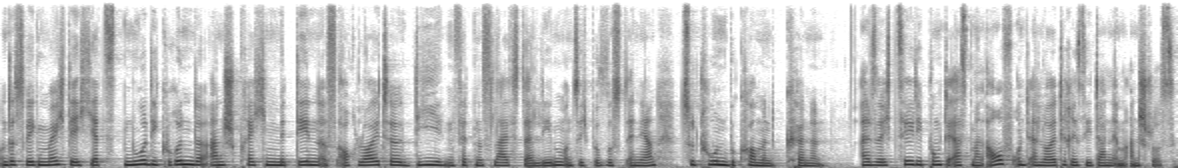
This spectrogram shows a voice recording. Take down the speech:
Und deswegen möchte ich jetzt nur die Gründe ansprechen, mit denen es auch Leute, die einen Fitness-Lifestyle leben und sich bewusst ernähren, zu tun bekommen können. Also ich zähle die Punkte erstmal auf und erläutere sie dann im Anschluss.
